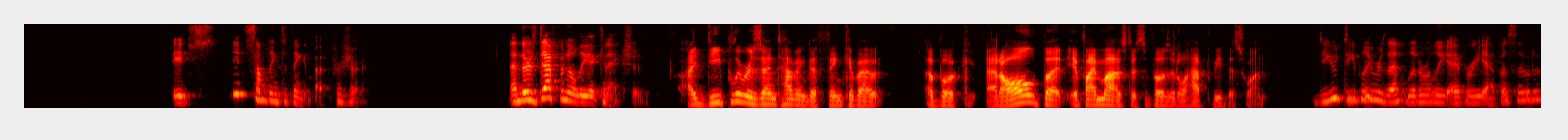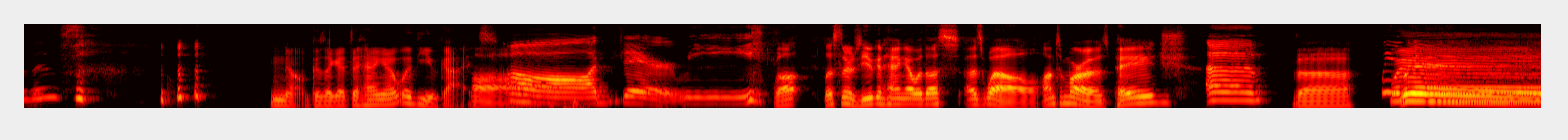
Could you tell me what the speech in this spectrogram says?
it's it's something to think about for sure. And there's definitely a connection. I deeply resent having to think about a book at all, but if I must, I suppose it'll have to be this one. Do you deeply resent literally every episode of this? No, because I get to hang out with you guys. Aw, Jeremy. well listeners you can hang out with us as well on tomorrow's page of The wait. way.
